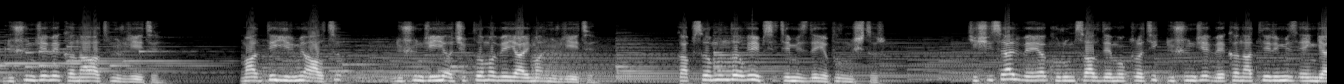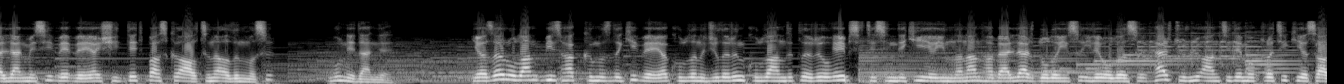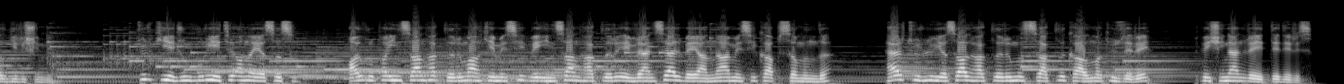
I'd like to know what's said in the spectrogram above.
Düşünce ve kanaat hürriyeti. Madde 26, Düşünceyi açıklama ve yayma hürriyeti. Kapsamında web sitemizde yapılmıştır. Kişisel veya kurumsal demokratik düşünce ve kanaatlerimiz engellenmesi ve veya şiddet baskı altına alınması, bu nedenle. Yazar olan biz hakkımızdaki veya kullanıcıların kullandıkları web sitesindeki yayınlanan haberler dolayısıyla olası her türlü antidemokratik yasal girişimi. Türkiye Cumhuriyeti Anayasası, Avrupa İnsan Hakları Mahkemesi ve İnsan Hakları Evrensel Beyannamesi kapsamında, her türlü yasal haklarımız saklı kalmak üzere, peşinen reddederiz.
